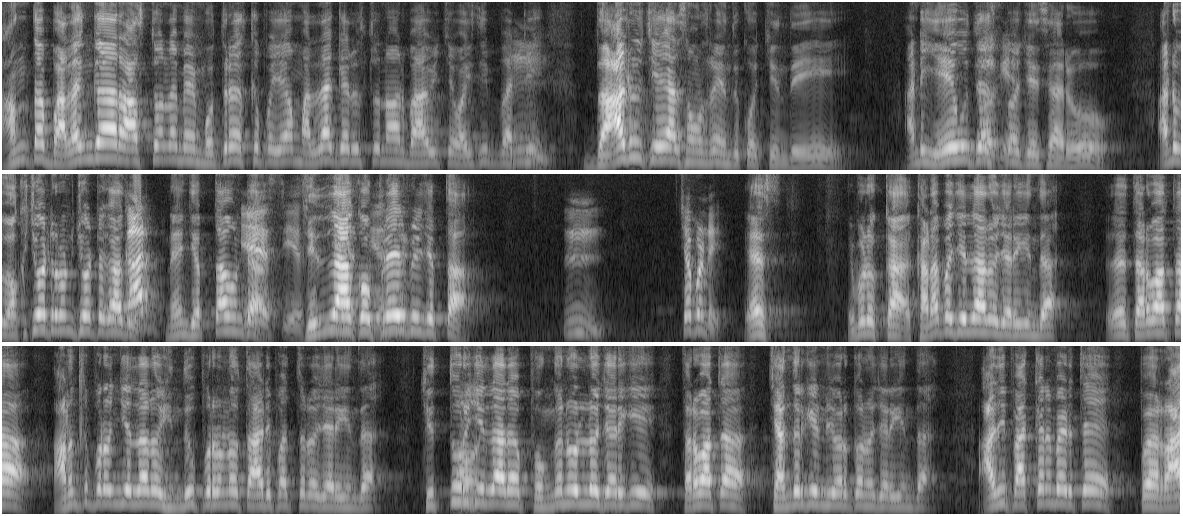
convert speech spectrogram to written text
అంత బలంగా రాష్ట్రంలో మేము ముద్రేసుకుపోయాం మళ్ళా గెలుస్తున్నామని భావించే వైసీపీ పార్టీ దాడులు చేయాల్సిన అవసరం ఎందుకు వచ్చింది? అంటే ఏ ఉద్దేశంతో చేశారు? అంటే ఒక చోట రెండు చోట కాదు. నేను చెప్తా ఉంటా. జిల్లాకు yes. మీరు చెప్తా. చెప్పండి. ఎస్ ఇప్పుడు క- కడప జిల్లాలో జరిగిందా? తర్వాత అనంతపురం జిల్లాలో హిందూపురంలో తాడిపత్రిలో జరిగిందా? చిత్తూరు జిల్లాలో పొంగనూరులో జరిగి తర్వాత చంద్రగిరి నియోజకవర్గంలో జరిగిందా? అది పక్కన పెడితే రా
